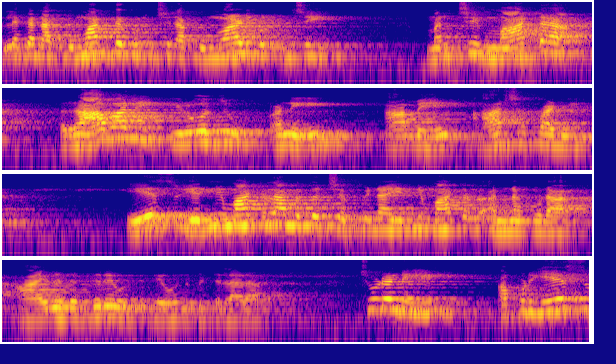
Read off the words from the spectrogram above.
లేక నా కుమార్తె గురించి నా కుమారుడి గురించి మంచి మాట రావాలి ఈరోజు అని ఆమె ఆశపడి యేసు ఎన్ని మాటలు ఆమెతో చెప్పినా ఎన్ని మాటలు అన్నా కూడా ఆయన దగ్గరే ఉంది దేవుని బిడ్డలారా. చూడండి అప్పుడు యేసు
